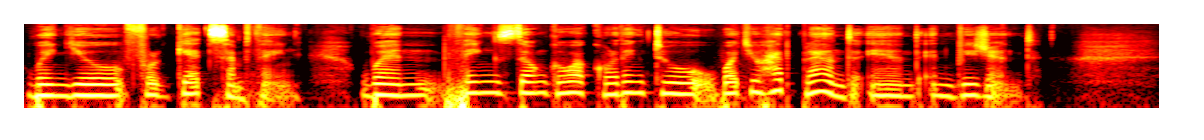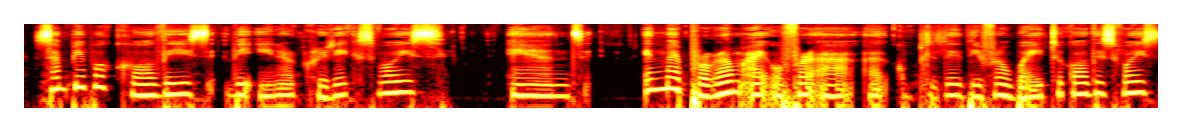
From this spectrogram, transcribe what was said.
when you forget something, when things don't go according to what you had planned and envisioned? Some people call this the inner critic's voice, and in my program, I offer a, a completely different way to call this voice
